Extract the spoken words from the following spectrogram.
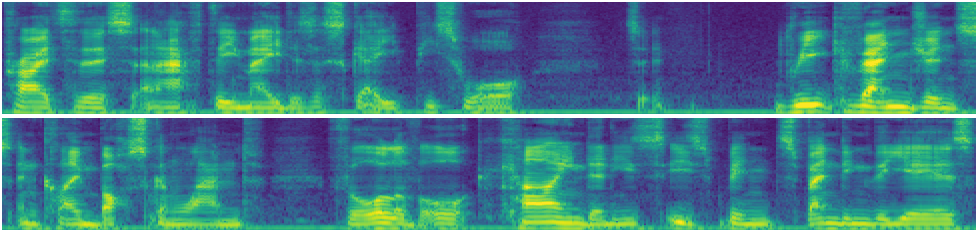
prior to this, and after he made his escape, he swore to wreak vengeance and claim Boskan land for all of Orc kind, and he's he's been spending the years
